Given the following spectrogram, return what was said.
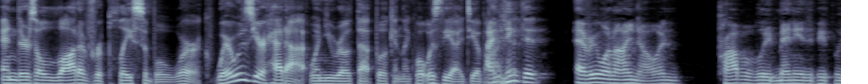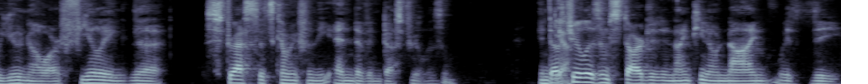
And there's a lot of replaceable work. Where was your head at when you wrote that book? And like, what was the idea behind it? I think it? that everyone I know, and probably many of the people you know, are feeling the stress that's coming from the end of industrialism. Industrialism yeah. started in 1909 with the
